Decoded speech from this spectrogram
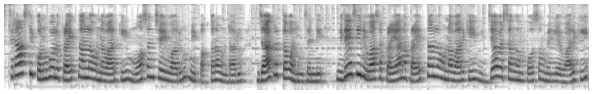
స్థిరాస్తి కొనుగోలు ప్రయత్నాల్లో ఉన్న వారికి మోసం చేయువారు మీ పక్కన ఉంటారు. జాగ్రత్త వహించండి. విదేశీ నివాస ప్రయాణ ప్రయత్నాల్లో ఉన్న వారికి విద్యా కోసం వెళ్ళే వారికి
